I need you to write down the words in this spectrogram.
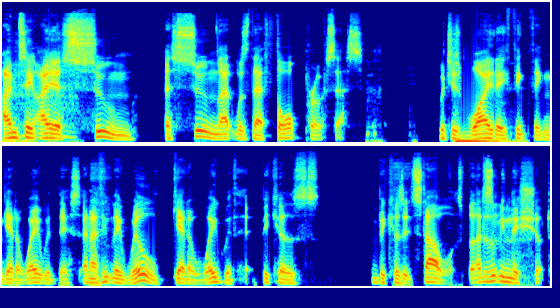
I'm saying I assume assume that was their thought process, which is why they think they can get away with this, and I think they will get away with it because because it's Star Wars. But that doesn't mean they should.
